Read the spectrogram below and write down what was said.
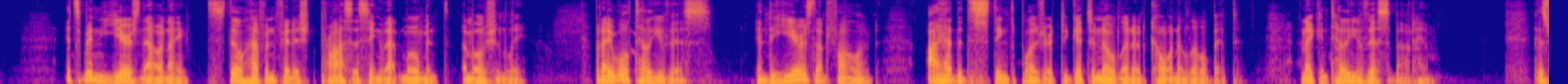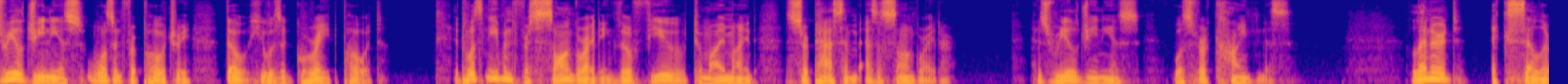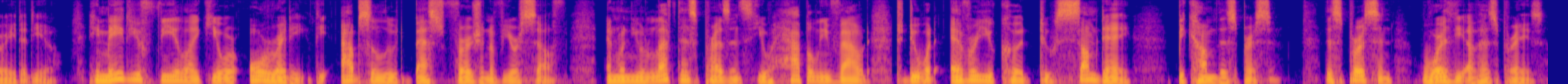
It's been years now and I still haven't finished processing that moment emotionally. But I will tell you this in the years that followed, I had the distinct pleasure to get to know Leonard Cohen a little bit, and I can tell you this about him. His real genius wasn't for poetry, though he was a great poet. It wasn't even for songwriting, though few, to my mind, surpass him as a songwriter. His real genius was for kindness. Leonard accelerated you. He made you feel like you were already the absolute best version of yourself. And when you left his presence, you happily vowed to do whatever you could to someday become this person, this person worthy of his praise.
